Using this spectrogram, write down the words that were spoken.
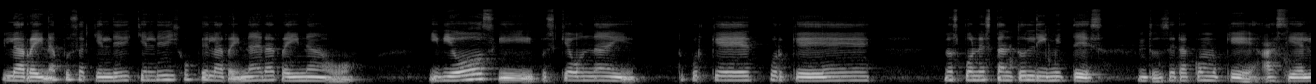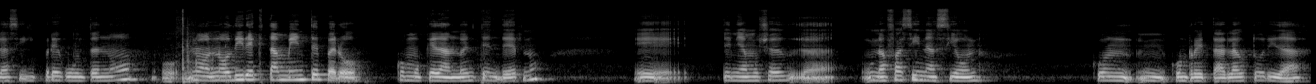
y la reina, pues a quién le, quién le dijo que la reina era reina o y Dios y pues qué onda y tú por qué, por qué nos pones tantos límites. Entonces era como que hacía él así preguntas, ¿no? no, no directamente, pero como que dando a entender, ¿no? Eh, tenía mucha, uh, una fascinación con, con retar la autoridad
